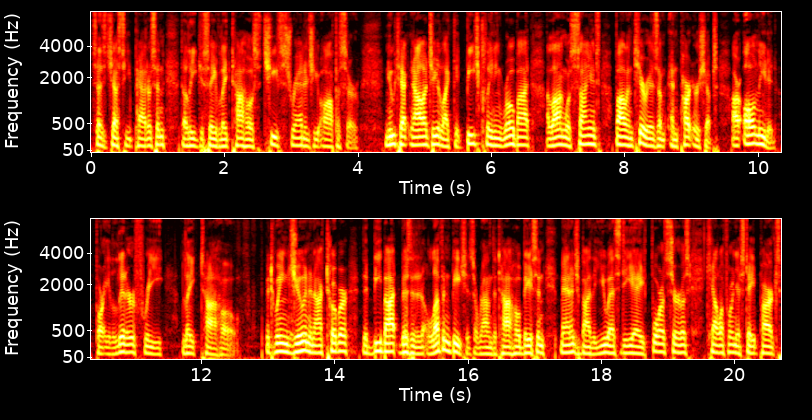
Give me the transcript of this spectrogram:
says Jesse Patterson, the League to Save Lake Tahoe's chief strategy officer. New technology like the beach cleaning robot, along with science, volunteerism, and partnerships, are all needed for a litter free Lake Tahoe. Between June and October, the BeBot visited 11 beaches around the Tahoe Basin managed by the USDA, Forest Service, California State Parks,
